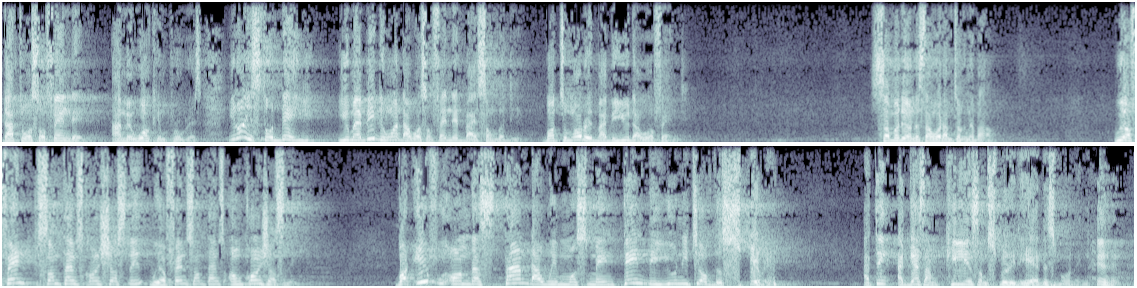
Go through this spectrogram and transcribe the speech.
that was offended, I'm a work in progress. You know, it's today, you, you may be the one that was offended by somebody, but tomorrow it might be you that will offend. Somebody understand what I'm talking about? We offend sometimes consciously, we offend sometimes unconsciously. But if we understand that we must maintain the unity of the spirit, I think, I guess I'm killing some spirit here this morning.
